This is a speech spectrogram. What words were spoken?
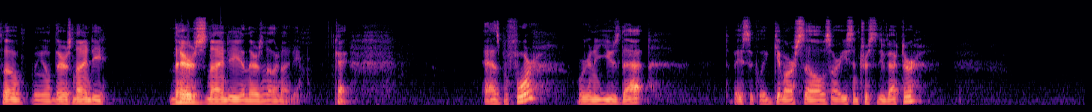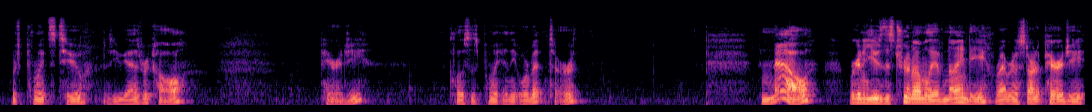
So, you know, there's 90, there's 90, and there's another 90. Okay. As before, we're going to use that to basically give ourselves our eccentricity vector, which points to, as you guys recall, perigee closest point in the orbit to Earth. Now we're going to use this true anomaly of 90, right? We're going to start at perigee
